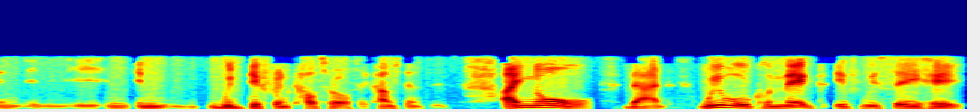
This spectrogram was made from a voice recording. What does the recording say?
in, in, in, in, with different cultural circumstances, I know that we will connect if we say, hey,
